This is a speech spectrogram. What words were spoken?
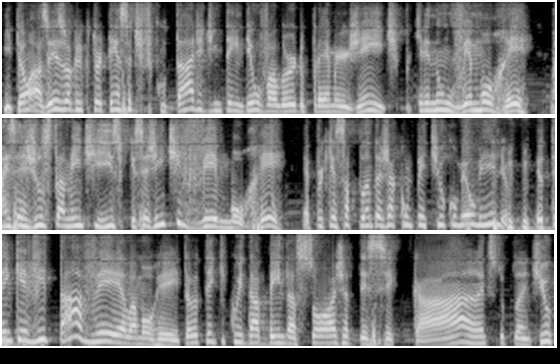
Então, às vezes, o agricultor tem essa dificuldade de entender o valor do pré-emergente, porque ele não vê morrer. Mas é justamente isso, porque se a gente vê morrer, é porque essa planta já competiu com o meu milho. Eu tenho que evitar ver ela morrer. Então eu tenho que cuidar bem da soja, dessecar antes do plantio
